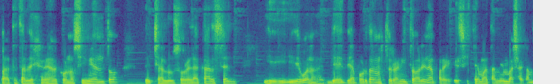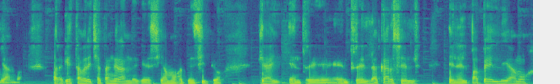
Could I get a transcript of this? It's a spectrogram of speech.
para tratar de generar conocimiento, de echar luz sobre la cárcel y, de, bueno, de, de, aportar nuestro granito de arena para que el sistema también vaya cambiando, para que esta brecha tan grande que decíamos al principio que hay entre, entre la cárcel en el papel, digamos,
